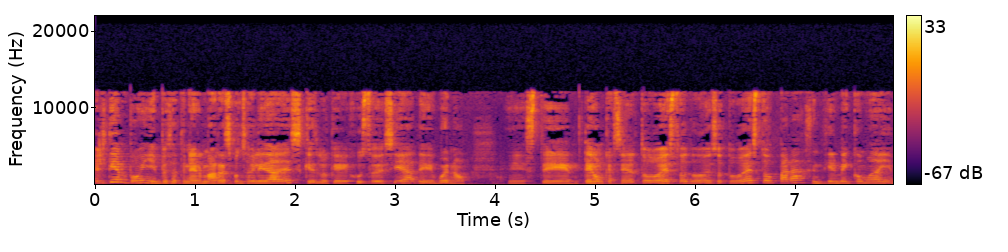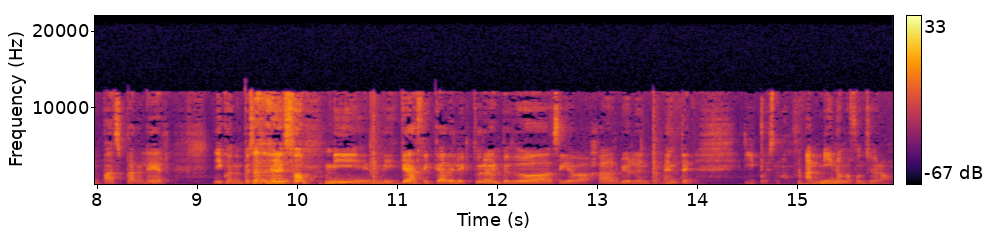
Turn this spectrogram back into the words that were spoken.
el tiempo y empecé a tener más responsabilidades, que es lo que justo decía, de bueno, este, tengo que hacer todo esto, todo esto, todo esto para sentirme cómoda y en paz para leer y cuando empecé a hacer eso, mi, mi gráfica de lectura empezó así a bajar violentamente. Y pues no, a mí no me funcionó.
